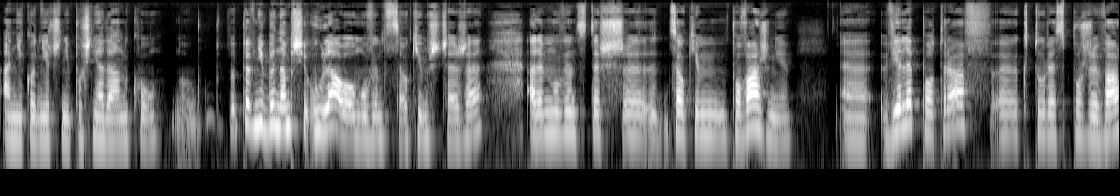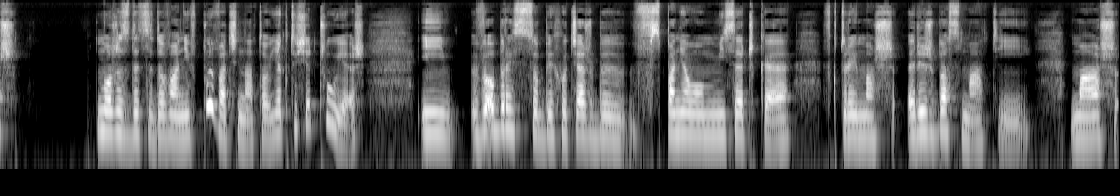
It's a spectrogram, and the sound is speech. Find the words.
a niekoniecznie po śniadanku? No, pewnie by nam się ulało, mówiąc całkiem szczerze, ale mówiąc też e, całkiem poważnie. Wiele potraw, które spożywasz, może zdecydowanie wpływać na to, jak ty się czujesz. I wyobraź sobie chociażby wspaniałą miseczkę, w której masz ryż basmati, masz y,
